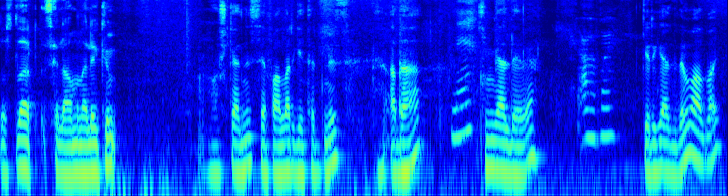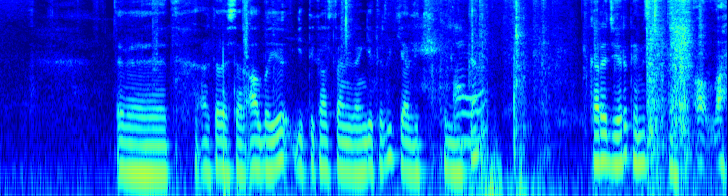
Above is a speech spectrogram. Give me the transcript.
Dostlar selamun aleyküm. Hoş geldiniz, sefalar getirdiniz. Ada, Ne? kim geldi eve? Albay. Geri geldi değil mi Albay? Evet arkadaşlar Albay'ı gittik hastaneden getirdik geldik klinikten. Evet. Karaciğeri temiz çıktı. Allah.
